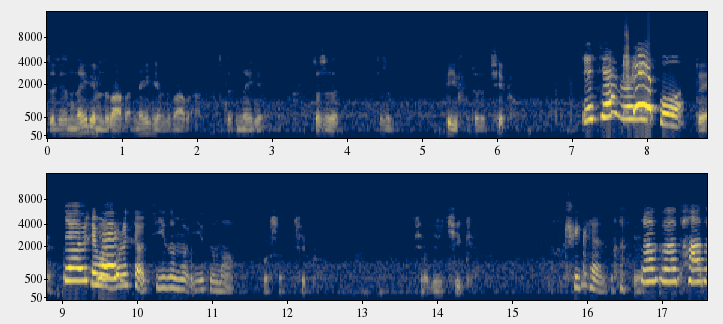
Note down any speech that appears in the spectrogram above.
这就是 Nadim 的爸爸，Nadim 的爸爸，这是 Nadim。这是这是 beef，这是 chip。这 chip。对。chip 不是小鸡的么意思吗？不是 chip，小鸡是 chicken。chicken。那个他的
